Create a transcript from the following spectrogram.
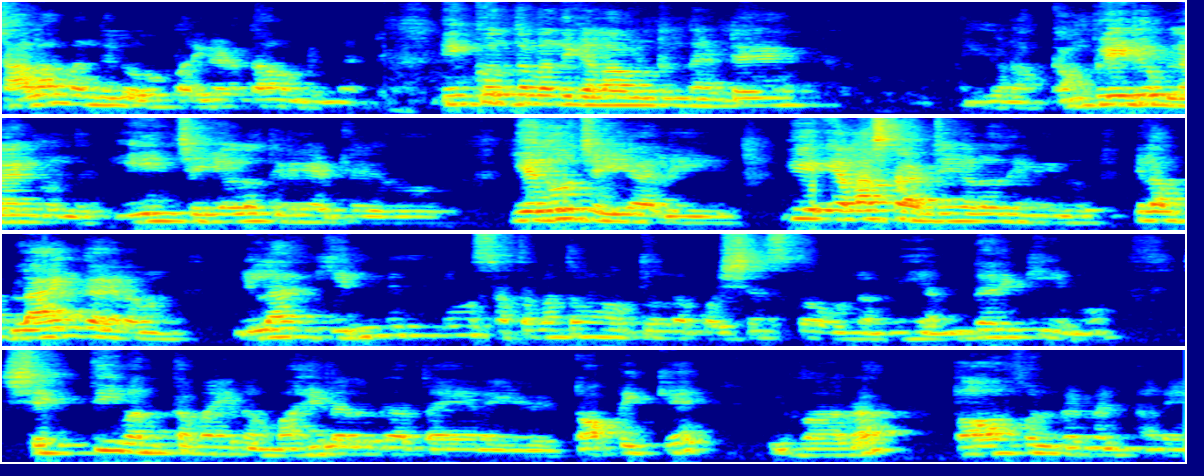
చాలా మందిలో పరిగెడతా ఉంటుందండి. ఇంకొంతమందికి ఎలా ఉంటుందంటే అయ్యో నాకు కంప్లీట్గా బ్లాంక్ ఉంది. ఏం చెయ్యాలో తెలియట్లేదు. ఏదో చెయ్యాలి. ఎలా స్టార్ట్ చేయాలో తెలియదు ఇలా బ్లాంక్ అయ్యడం ఇలా ఎన్నెన్నో సతమతం అవుతున్న క్వశ్చన్స్తో ఉన్న మీ అందరికీ శక్తివంతమైన మహిళలుగా తయారయ్యే టాపిక్ ఇవాళ పవర్ఫుల్ విమెన్ అనే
